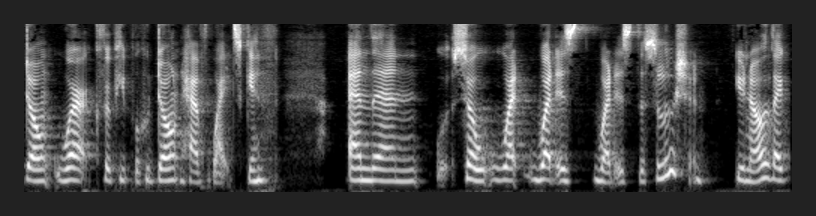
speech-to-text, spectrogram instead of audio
don't work for people who don't have white skin. And then so what what is what is the solution? You know, like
